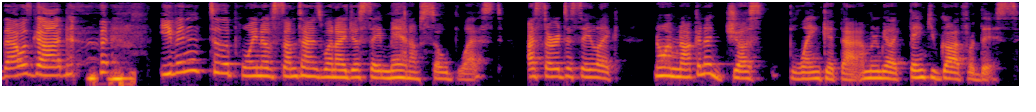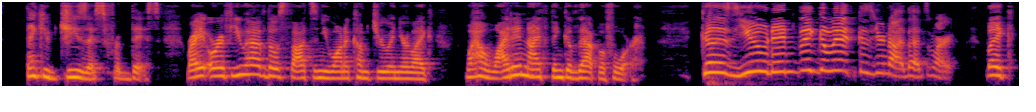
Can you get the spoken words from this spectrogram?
that was God. Mm-hmm. Even to the point of sometimes when I just say, man, I'm so blessed. I started to say like, no, I'm not gonna just blanket that. I'm gonna be like, thank you, God, for this. Thank you, Jesus, for this. Right. Or if you have those thoughts and you want to come through and you're like, wow, why didn't I think of that before? Because you didn't think of it because you're not that smart. Like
